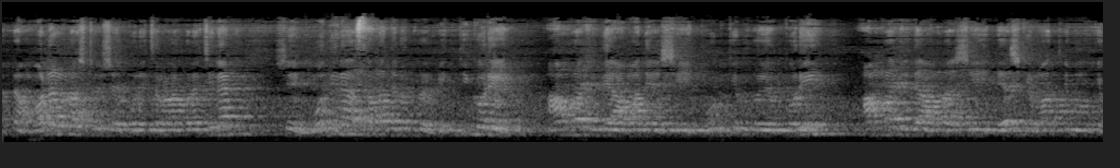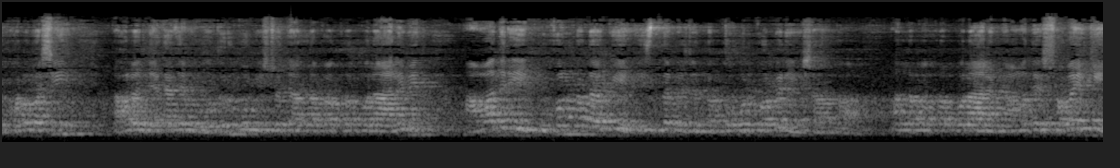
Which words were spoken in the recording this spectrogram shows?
একটা মডেল রাষ্ট্র হিসেবে পরিচালনা করেছিলেন। সেই মদিনা সনাদের উপরে ভিত্তি করে আমরা যদি আমাদের সেই ভোটকে প্রয়োগ করি আমরা যদি আমরা সেই দেশকে মাতৃভূমিকে ভালোবাসি তাহলে দেখা যাবে অদূর ভবিষ্যতে আল্লাহ পাকরবুল্লাহ আলমিন আমাদের এই ভূখণ্ডটাকে ইসলামের জন্য কবল করবেন, ইনশাআল্লাহ। আল্লাহ পাকরবুল্লাহ আলমিন আমাদের সবাইকে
